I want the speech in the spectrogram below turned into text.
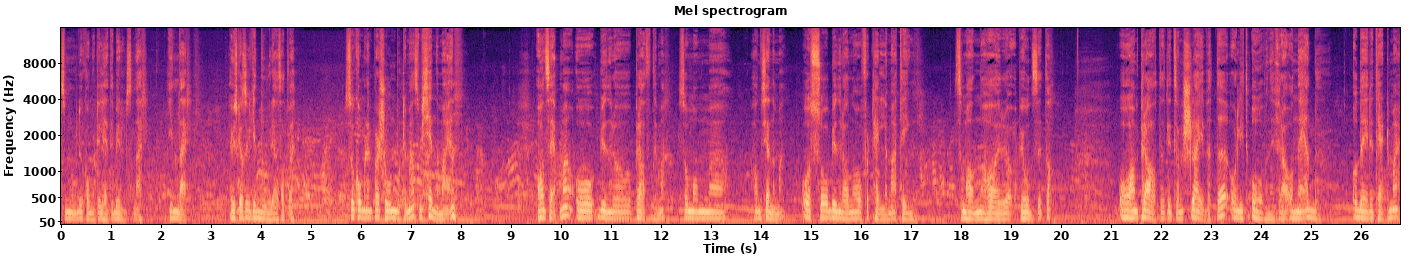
som du kommer til helt i begynnelsen der. Inn der. Jeg husker også hvilket bord jeg satt ved. Så kommer det en person bort til meg som kjenner meg igjen. Og han ser på meg og begynner å prate til meg som om uh, han kjenner meg. Og så begynner han å fortelle meg ting som han har oppi hodet sitt. da. Og han pratet litt sånn sleivete og litt ovenifra og ned. Og det irriterte meg.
